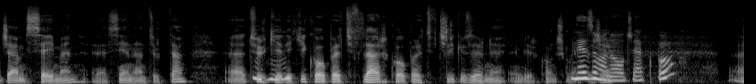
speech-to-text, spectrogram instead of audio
Cem Seymen e, CNN Türk'ten e, Türkiye'deki hı hı. kooperatifler, kooperatifçilik üzerine bir konuşma ne yapacak. Ne zaman olacak bu? E,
